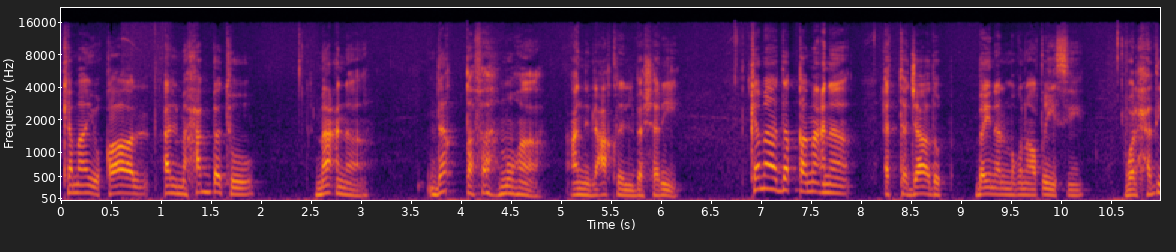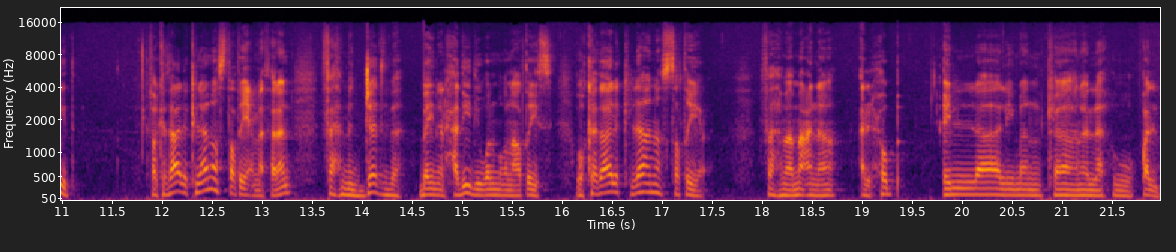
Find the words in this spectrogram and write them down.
كما يقال المحبة معنى دق فهمها عن العقل البشري. كما دق معنى التجاذب بين المغناطيس والحديد. فكذلك لا نستطيع مثلا فهم الجذبة بين الحديد والمغناطيس وكذلك لا نستطيع فهم معنى الحب إلا لمن كان له قلب.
